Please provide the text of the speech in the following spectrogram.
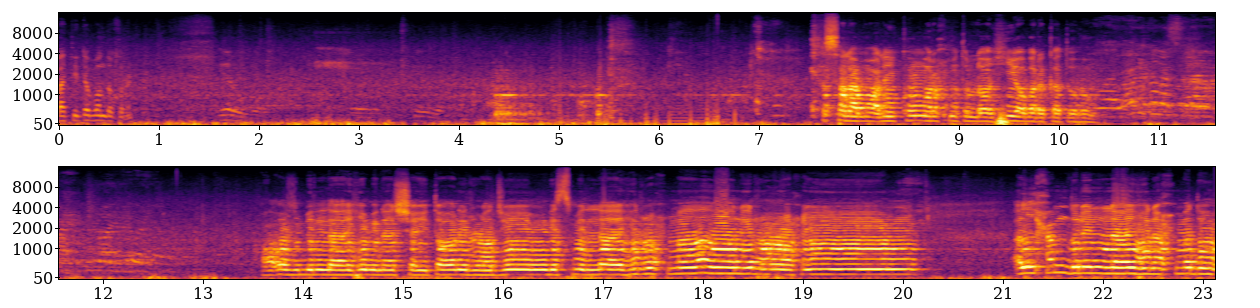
বাতিটা বন্ধ করেন। আসসালামু আলাইকুম রহমতুল্লাহি ওবরকাতুহ أعوذ بالله من الشيطان الرجيم بسم الله الرحمن الرحيم الحمد لله نحمده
